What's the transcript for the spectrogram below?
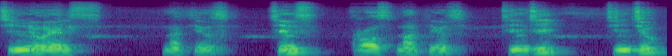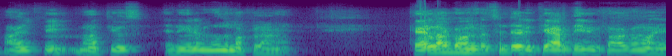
ചിന്നു എൽസ് മാത്യൂസ് ചിൻസ് റോസ് മാത്യൂസ് ചിഞ്ചി ചിഞ്ചു ആൽഫി മാത്യൂസ് എന്നിങ്ങനെ മൂന്ന് മക്കളാണ്. കേരള കോൺഗ്രസിന്റെ വിദ്യാർത്ഥി വിഭാഗമായ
